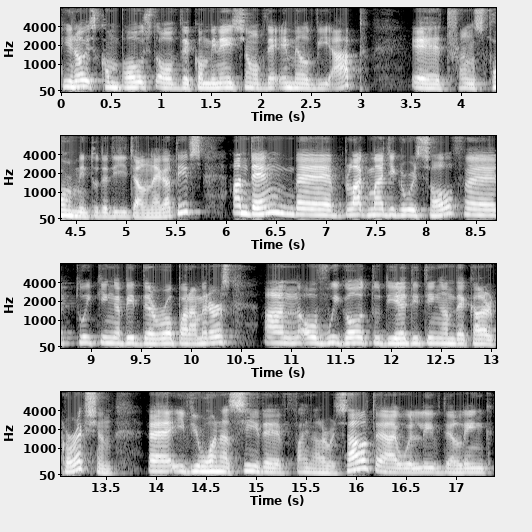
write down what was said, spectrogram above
You know, it's composed of the combination of the MLV app uh, transforming to the digital negatives, and then the Blackmagic Resolve, uh, tweaking a bit the raw parameters, and off we go to the editing and the color correction. Uh, if you want to see the final result, I will leave the link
